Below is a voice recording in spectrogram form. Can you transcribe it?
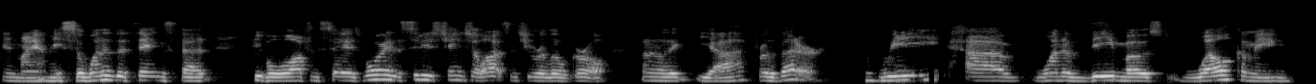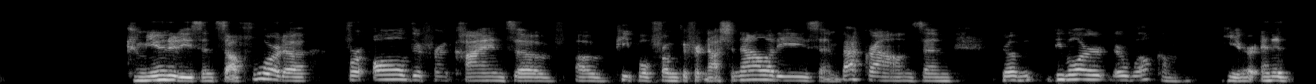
in Miami. So one of the things that people will often say is, boy, the city has changed a lot since you were a little girl. And I'm like, yeah, for the better. Mm-hmm. We have one of the most welcoming communities in South Florida for all different kinds of, of people from different nationalities and backgrounds. And you know, people are, they're welcome here. And it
